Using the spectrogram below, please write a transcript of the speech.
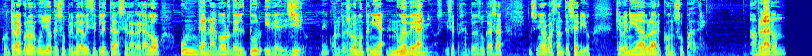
contará con orgullo que su primera bicicleta se la regaló un ganador del Tour y del Giro, ¿eh? cuando Slomo tenía nueve años, y se presentó en su casa un señor bastante serio que venía a hablar con su padre. Hablaron,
